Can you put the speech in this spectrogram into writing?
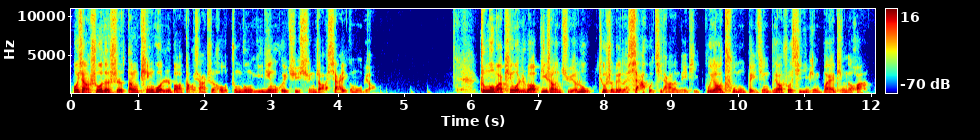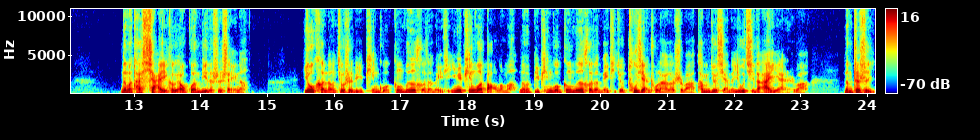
我想说的是，当苹果日报倒下之后，中共一定会去寻找下一个目标。中共把苹果日报逼上绝路，就是为了吓唬其他的媒体，不要触怒北京，不要说习近平不爱听的话。那么他下一个要关闭的是谁呢？有可能就是比苹果更温和的媒体，因为苹果倒了嘛。那么比苹果更温和的媒体就凸显出来了，是吧？他们就显得尤其的碍眼，是吧？那么这是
